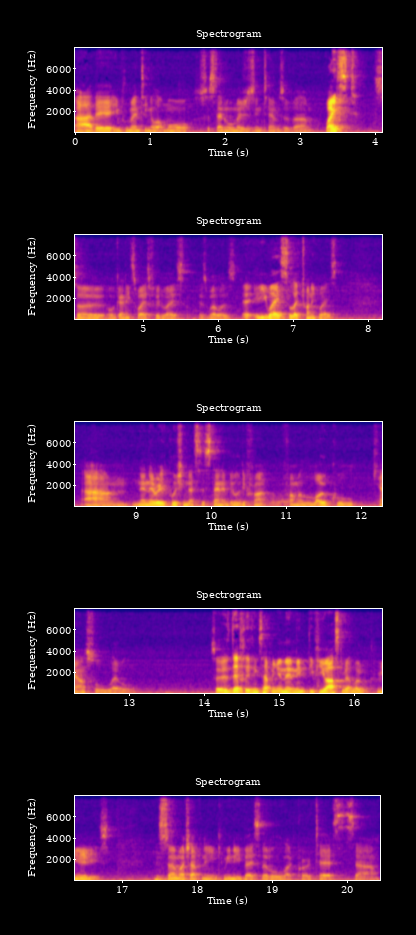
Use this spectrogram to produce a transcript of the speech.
uh, they're implementing a lot more sustainable measures in terms of um, waste, so organics waste, food waste, as well as uh, e-waste, electronic waste. Um, and then they're really pushing that sustainability front from a local council level. So there's definitely things happening. And then if you ask about local communities, there's so much happening in community-based level, like protests, um,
